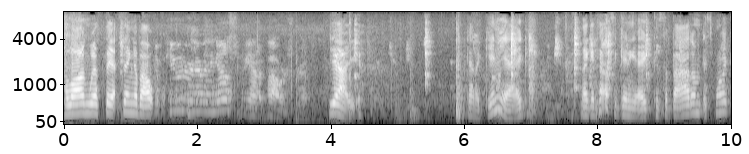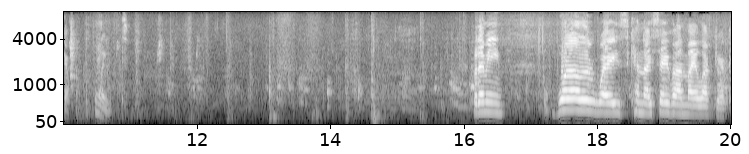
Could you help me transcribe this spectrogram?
along with that thing about Computer and everything else should be on a power strip. yeah, got a guinea egg. And I can tell it's a guinea egg because the bottom is more like a point. But I mean, what other ways can I save on my electric?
